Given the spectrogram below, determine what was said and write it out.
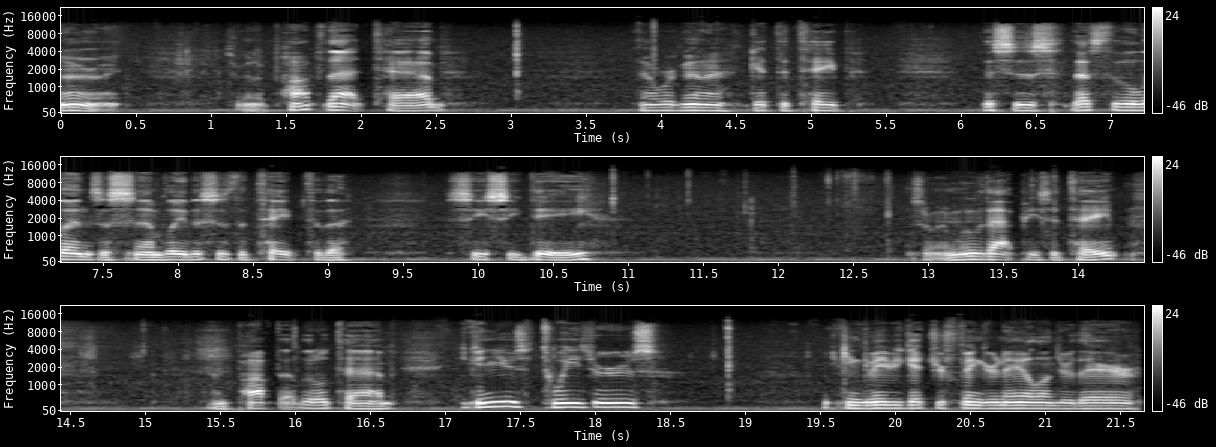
Alright, so we're going to pop that tab. Now we're going to get the tape. This is, that's to the lens assembly. This is the tape to the CCD. So we move that piece of tape and pop that little tab. You can use tweezers. You can maybe get your fingernail under there.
